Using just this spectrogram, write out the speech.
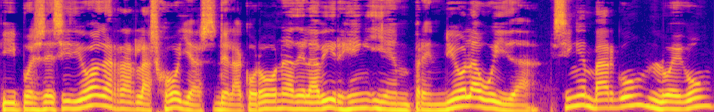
y pues decidió agarrar las joyas de la corona de la Virgen y emprendió la huida. Sin embargo, luego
